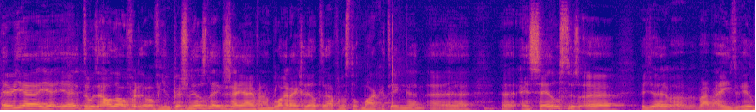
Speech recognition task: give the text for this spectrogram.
ja. Je, je, je, toen we het hadden over, over jullie personeelsleden, zei jij van een belangrijk gedeelte daarvan is toch marketing en, uh, en sales. Dus weet je, waar wij hier natuurlijk heel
